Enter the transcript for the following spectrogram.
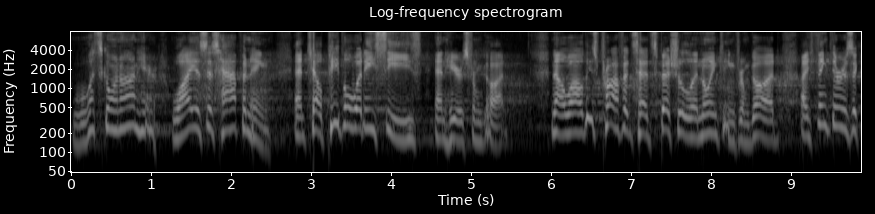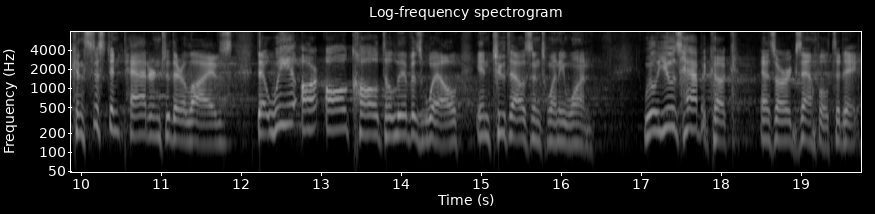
what's going on here? Why is this happening? And tell people what he sees and hears from God. Now, while these prophets had special anointing from God, I think there is a consistent pattern to their lives that we are all called to live as well in 2021. We'll use Habakkuk as our example today.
